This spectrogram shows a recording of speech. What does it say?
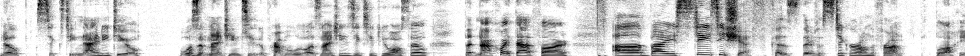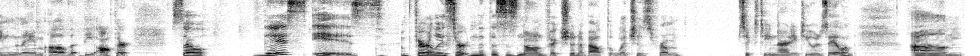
Nope, 1692. It wasn't 1960, it probably was 1962 also, but not quite that far, uh, by Stacy Schiff, because there's a sticker on the front blocking the name of the author. So this is, I'm fairly certain that this is nonfiction about the witches from 1692 in Salem. Um,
